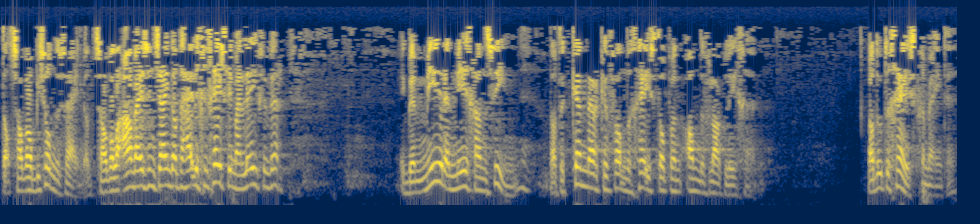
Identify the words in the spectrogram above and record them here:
Dat zou wel bijzonder zijn. Dat zou wel een aanwijzing zijn dat de Heilige Geest in mijn leven werkt. Ik ben meer en meer gaan zien dat de kenmerken van de geest op een ander vlak liggen. Wat doet de geest, gemeente?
